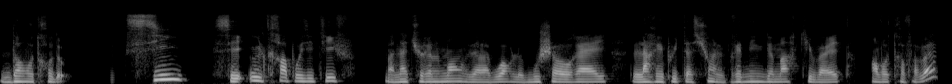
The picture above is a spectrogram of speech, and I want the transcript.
dans votre dos? Si c'est ultra positif, bah, naturellement, vous allez avoir le bouche à oreille, la réputation et le branding de marque qui va être en votre faveur.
